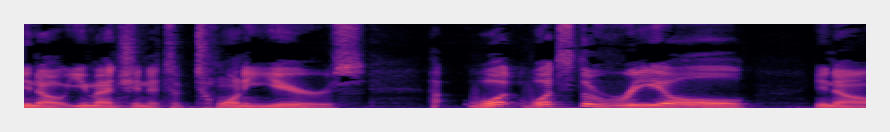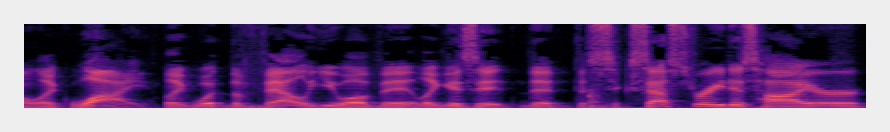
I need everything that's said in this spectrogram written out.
you know, you mentioned it took 20 years. What what's the real, you know, like why? Like what the value of it? Like is it that the success rate is higher?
